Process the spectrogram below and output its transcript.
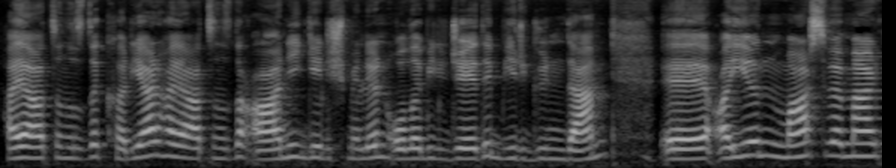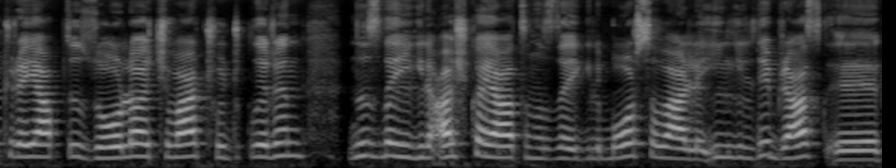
hayatınızda, kariyer hayatınızda ani gelişmelerin olabileceği de bir gündem. E, ayın Mars ve Merkür'e yaptığı zorlu açı var. Çocukların hayatınızla ilgili, aşk hayatınızla ilgili, borsalarla ilgili de biraz e,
